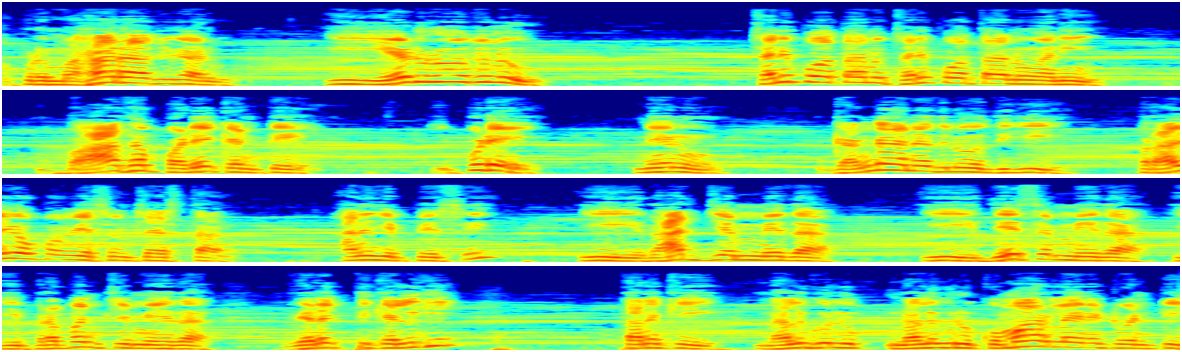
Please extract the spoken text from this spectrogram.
అప్పుడు మహారాజు గారు ఈ ఏడు రోజులు చనిపోతాను చనిపోతాను అని బాధపడే కంటే ఇప్పుడే నేను గంగా నదిలో దిగి ప్రాయోపవేశం చేస్తాను అని చెప్పేసి ఈ రాజ్యం మీద ఈ దేశం మీద ఈ ప్రపంచం మీద విరక్తి కలిగి తనకి నలుగురు నలుగురు కుమారులైనటువంటి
